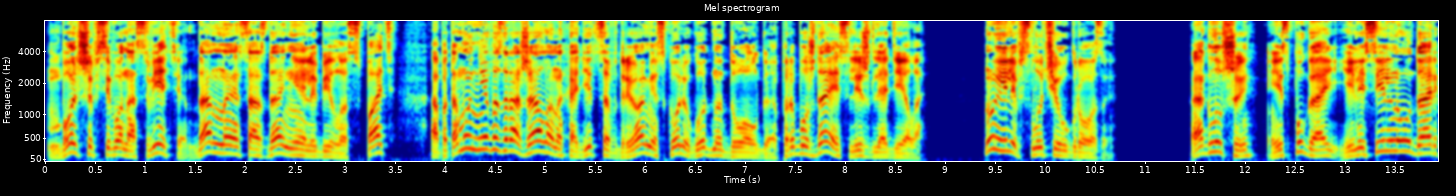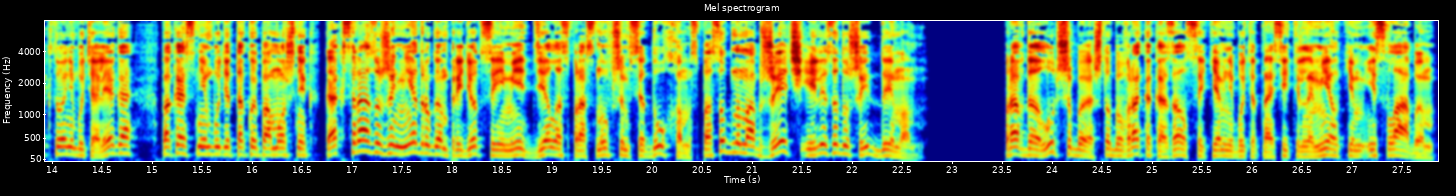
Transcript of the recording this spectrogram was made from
Больше всего на свете данное создание любило спать, а потому не возражало находиться в дреме сколь угодно долго, пробуждаясь лишь для дела. Ну или в случае угрозы. Оглуши, испугай или сильно ударь кто-нибудь Олега, пока с ним будет такой помощник, как сразу же недругам придется иметь дело с проснувшимся духом, способным обжечь или задушить дымом. Правда, лучше бы, чтобы враг оказался кем-нибудь относительно мелким и слабым,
